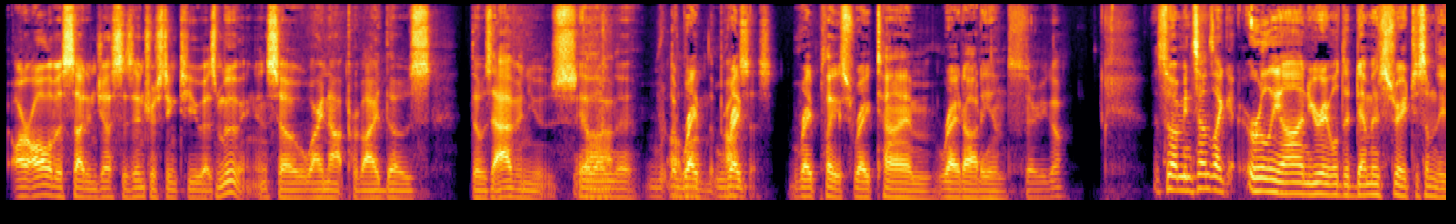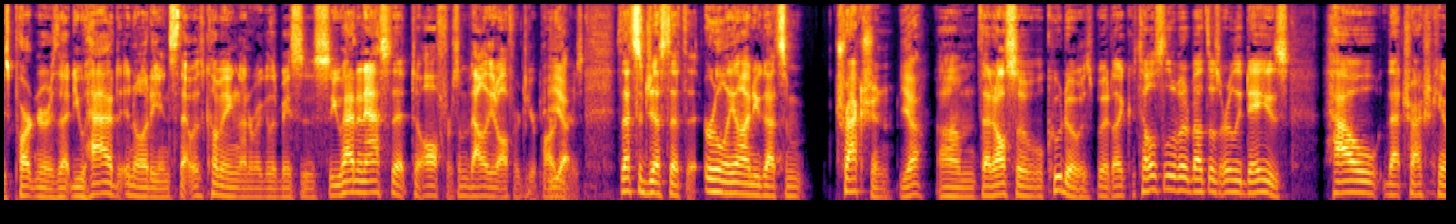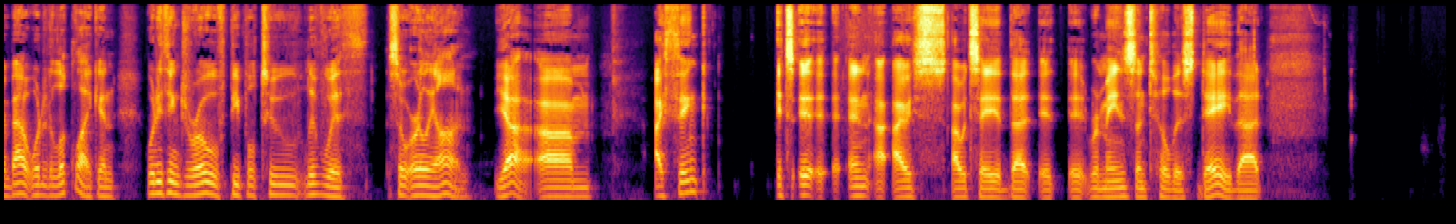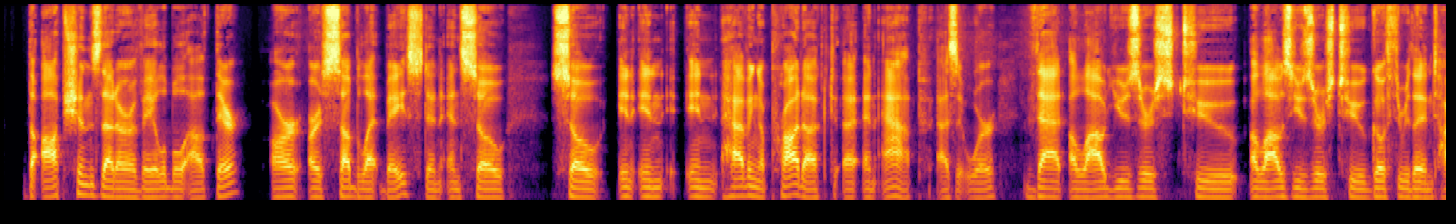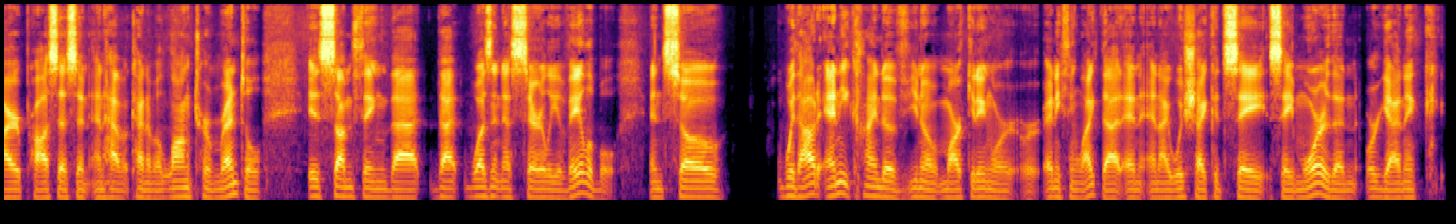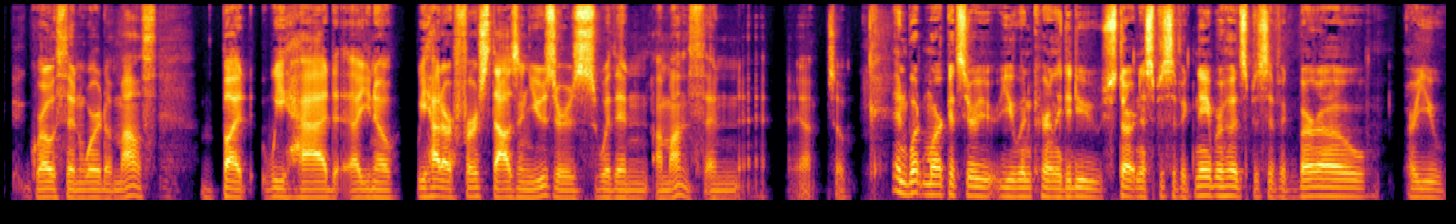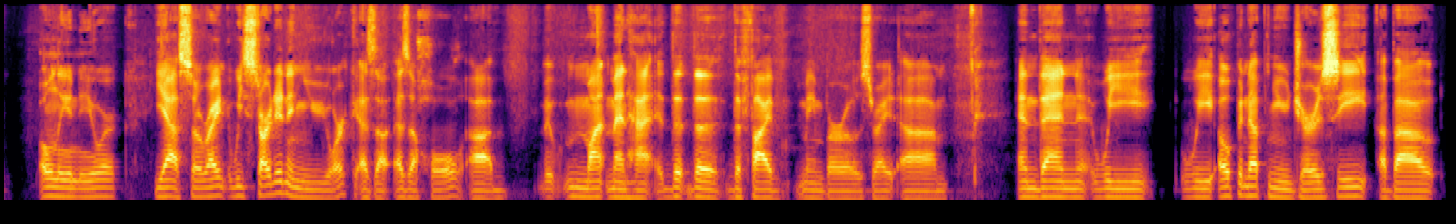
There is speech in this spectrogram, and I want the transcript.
are all of a sudden just as interesting to you as moving, and so why not provide those those avenues Yeah, along uh, the the along right the right process? right place, right time, right audience. There you go. So I mean, it sounds like early on you're able to demonstrate to some of these partners that you had an audience that was coming on a regular basis. So you had an asset to offer, some value to offer to your partners. So that suggests that the, early on you got some traction. Yeah. Um, that also well, kudos. But like, tell us a little bit about those early days. How that traction came about. What did it look like, and what do you think drove people to live with so early on? Yeah, um, I think it's it, and I, I I would say that it it remains until this day that the options that are available out there are are sublet based and and so so in in in having a product uh, an app as it were that allowed users to allows users to go through the entire process and, and have a kind of a long-term rental is something that that wasn't necessarily available. And so without any kind of you know marketing or, or anything like that and and i wish i could say say more than organic growth and word of mouth but we had uh, you know we had our first thousand users within a month and yeah so And what markets are you in currently? Did you start in a specific neighborhood, specific borough? Are you only in New York? Yeah, so right, we started in New York as a as a whole. Uh, Manhattan, the the the five main boroughs, right? Um, and then we we opened up New Jersey about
